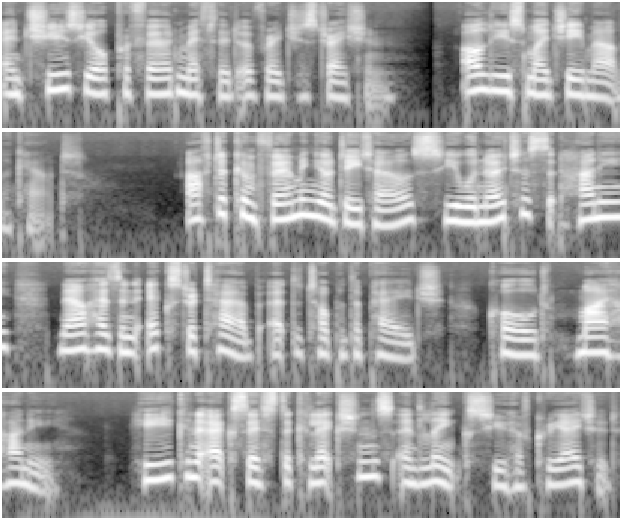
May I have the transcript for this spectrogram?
and choose your preferred method of registration. I'll use my Gmail account. After confirming your details, you will notice that HuNI now has an extra tab at the top of the page called My HuNI. Here you can access the collections and links you have created.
